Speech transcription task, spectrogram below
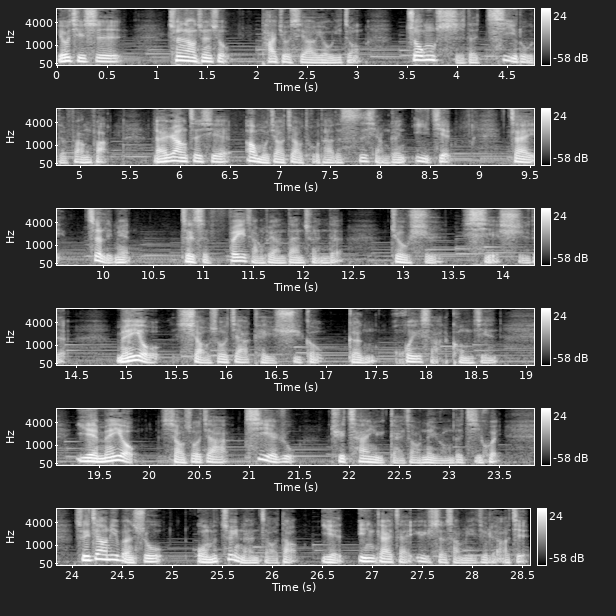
尤其是村上春树，他就是要用一种忠实的记录的方法。来让这些奥姆教教徒他的思想跟意见，在这里面，这是非常非常单纯的，就是写实的，没有小说家可以虚构跟挥洒的空间，也没有小说家介入去参与改造内容的机会，所以这样的一本书，我们最难找到，也应该在预设上面去了解，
